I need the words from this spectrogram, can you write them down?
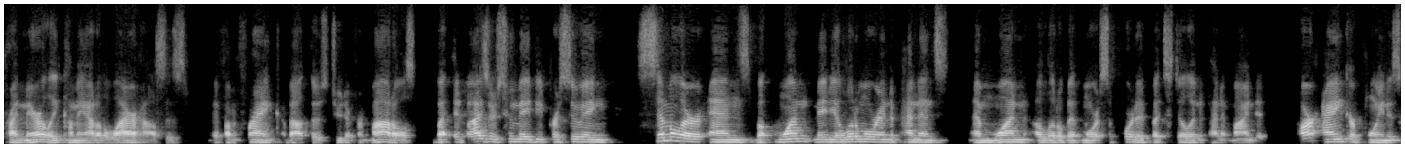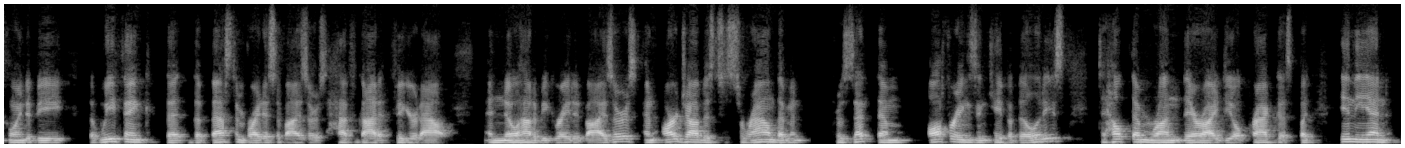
primarily coming out of the wirehouses if i'm frank about those two different models but advisors who may be pursuing similar ends but one maybe a little more independence and one a little bit more supported but still independent minded our anchor point is going to be that we think that the best and brightest advisors have got it figured out and know how to be great advisors. And our job is to surround them and present them offerings and capabilities to help them run their ideal practice. But in the end,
